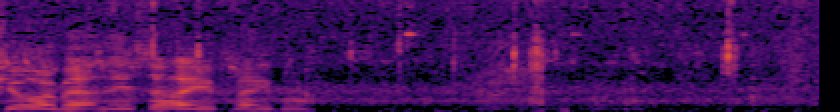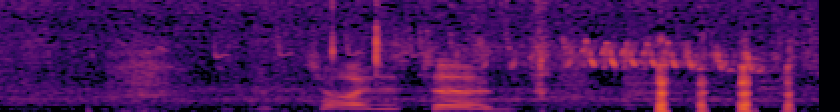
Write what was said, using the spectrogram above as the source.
sure about this, are you, Fable? The tide has turned.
